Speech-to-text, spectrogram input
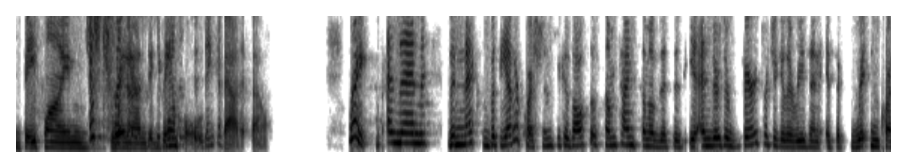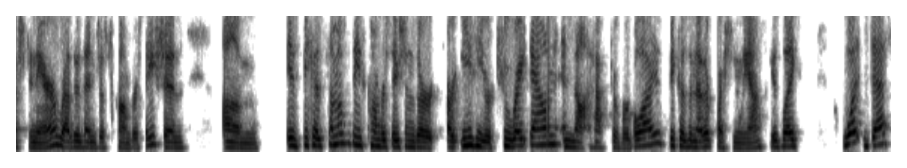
baseline just triggers examples. to think about it though. Right. And then the next but the other questions because also sometimes some of this is and there's a very particular reason it's a written questionnaire rather than just conversation um, is because some of these conversations are are easier to write down and not have to verbalize because another question we ask is like what deaths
